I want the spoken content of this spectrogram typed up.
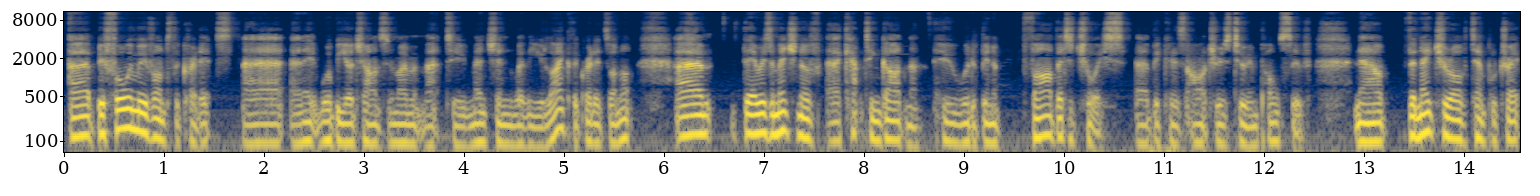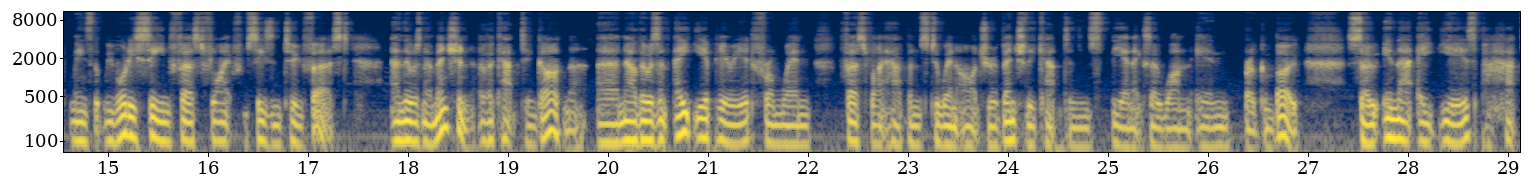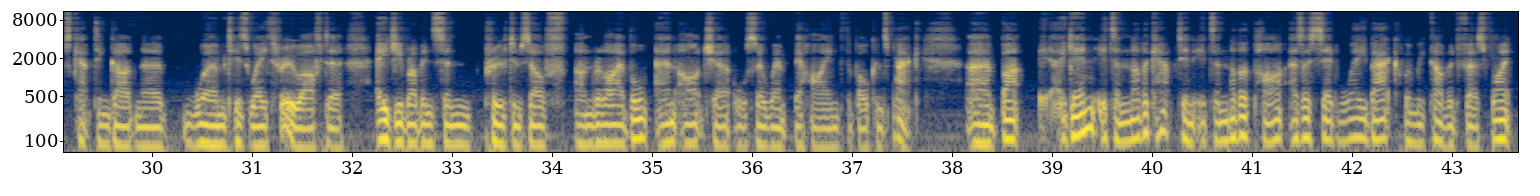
Uh, before we move on to the credits, uh, and it will be your chance in a moment, Matt, to mention whether you like the credits or not. Um, there is a mention of uh, Captain Gardner, who would have been a far better choice uh, because Archer is too impulsive. Now, the nature of Temporal Trek means that we've already seen First Flight from season two first, and there was no mention of a Captain Gardner. Uh, now, there was an eight year period from when First Flight happens to when Archer eventually captains the NX 01 in Broken Bow. So, in that eight years, perhaps Captain Gardner wormed his way through after A.G. Robinson proved himself unreliable and Archer also went behind the Vulcans back. Uh, but again, it's another captain. It's another part, as I said way back when we covered First Flight,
